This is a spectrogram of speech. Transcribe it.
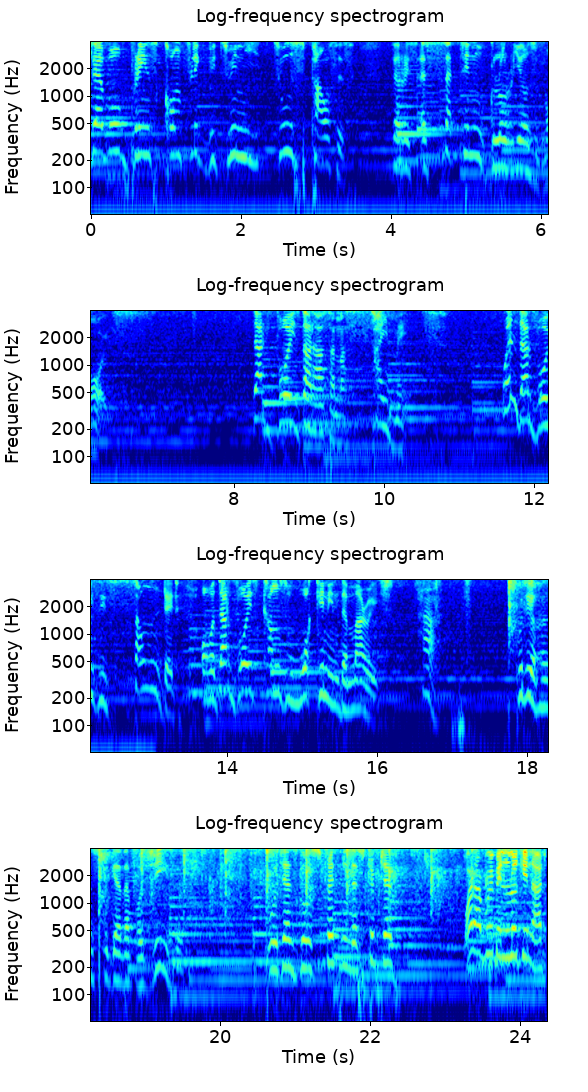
devil brings conflict between two spouses, there is a certain glorious voice. That voice that has an assignment. When that voice is sounded, or that voice comes walking in the marriage, ha, put your hands together for Jesus. We'll just go straight in the scriptures. What have we been looking at?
